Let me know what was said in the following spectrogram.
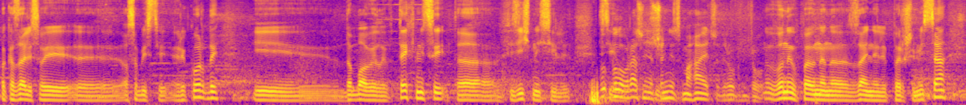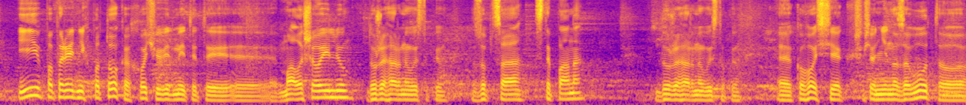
показали свої е, особисті рекорди і додали в техніці та фізичній силі. Силі. Було враження, що вони змагаються друг з другом. Ну, Вони впевнено зайняли перші місця. І в попередніх потоках хочу відмітити е, Малишева Іллю, дуже гарно виступив. Зубця Степана, дуже гарно виступив. Е, Когось, якщо не назову, то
